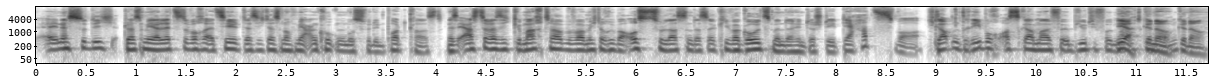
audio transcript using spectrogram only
erinnerst du dich? Du hast mir ja letzte Woche erzählt, dass ich das noch mehr angucken muss für den Podcast. Das erste, was ich gemacht habe, war mich darüber auszulassen, dass Akiva Goldsman dahinter steht. Der hat zwar, ich glaube, ein Drehbuch-Oscar mal für A Beautiful Mind Ja, genau, gewonnen, genau.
